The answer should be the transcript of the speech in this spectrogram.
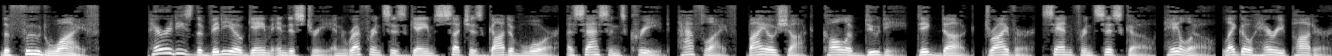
The Food Wife Parodies the video game industry and references games such as God of War, Assassin's Creed, Half-Life, Bioshock, Call of Duty, Dig Dug, Driver, San Francisco, Halo, Lego Harry Potter,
